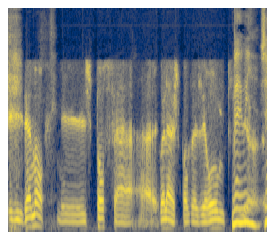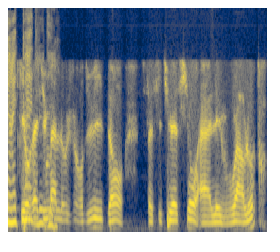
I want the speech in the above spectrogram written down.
Évidemment, mais je pense à, à- voilà, je pense à Jérôme qui, Bah oui, euh, qui aurait du mal aujourd'hui dans sa situation à aller voir l'autre.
